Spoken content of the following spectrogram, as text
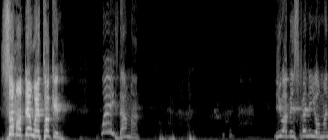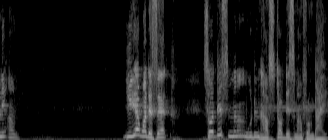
Some of them were talking. Where is that man? You have been spending your money on. You hear what they said? So this man wouldn't have stopped this man from dying.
